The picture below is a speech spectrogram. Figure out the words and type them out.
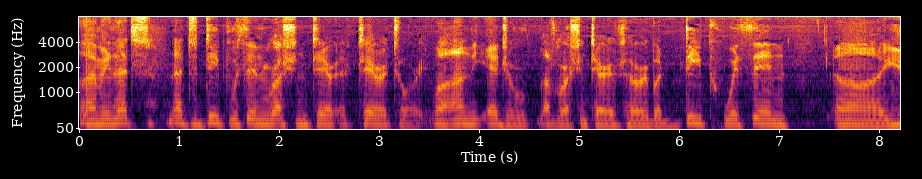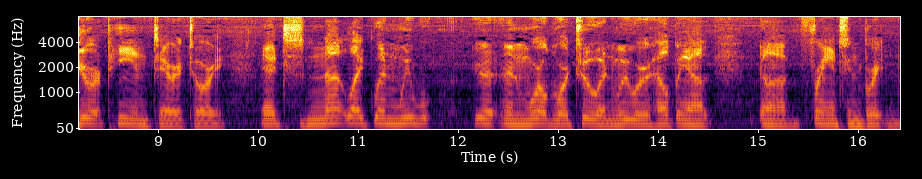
I mean, that's that's deep within Russian ter- territory. Well, on the edge of, of Russian territory, but deep within uh, European territory. It's not like when we w- in World War II and we were helping out uh, France and Britain.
